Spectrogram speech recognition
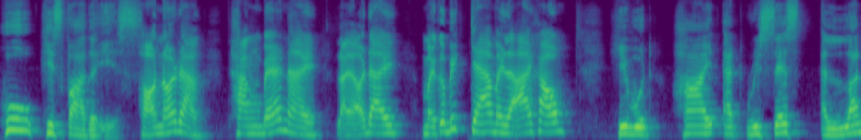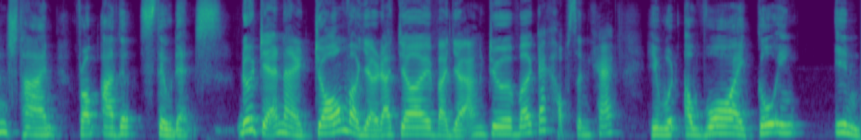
who his father is? Họ nói rằng thằng bé này lại ở đây, mày có biết cha mày là ai không? He would hide at recess and lunchtime from other students. Đứa trẻ này trốn vào giờ ra chơi và giờ ăn trưa với các học sinh khác. He would avoid going in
